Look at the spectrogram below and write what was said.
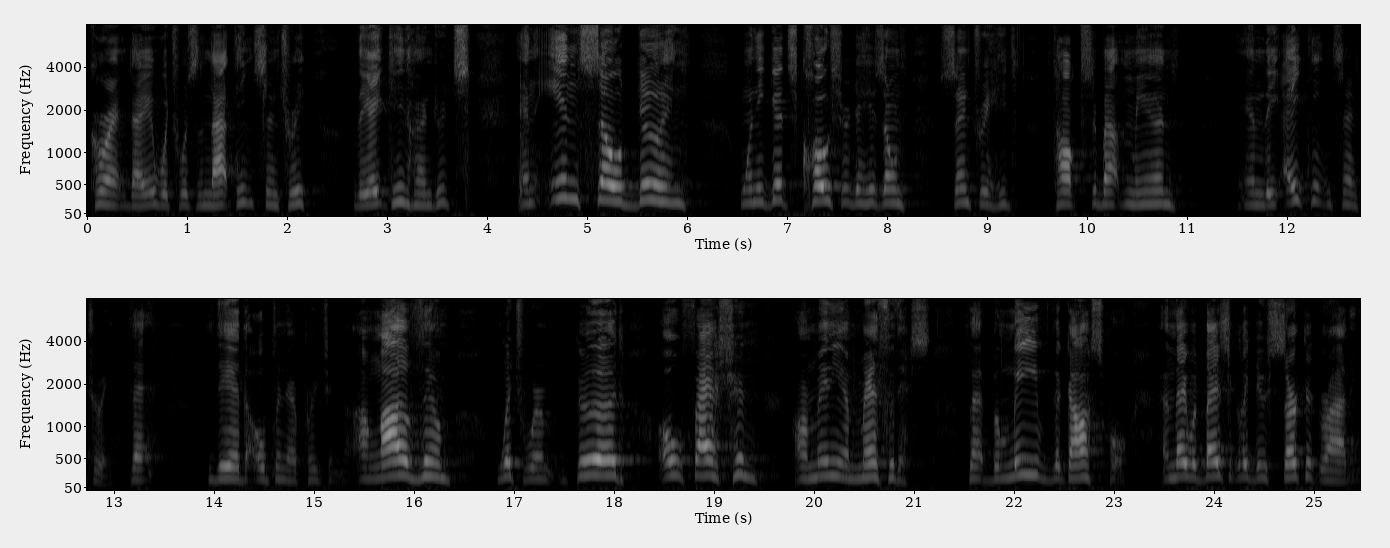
current day, which was the 19th century, the 1800s. And in so doing, when he gets closer to his own century, he talks about men in the 18th century that did open air preaching. A lot of them, which were good, old fashioned Arminian Methodists that believed the gospel and they would basically do circuit riding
